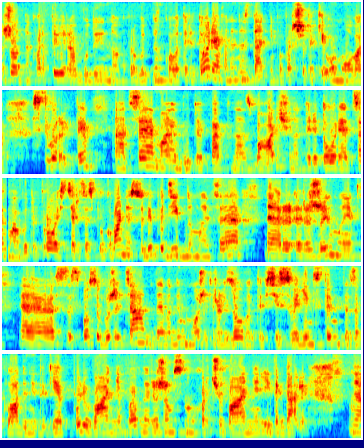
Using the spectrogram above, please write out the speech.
жодна квартира, будинок, прибудинкова територія вони не здатні, по-перше, такі умови створити. Це має бути певна збагачена територія, це має бути простір, це спілкування з собі подібними, це е, режими е, способу життя, де вони можуть реалізовувати всі свої інстинкти, закладені, такі як полювання, певний режим сну, харчування і так далі. Е,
